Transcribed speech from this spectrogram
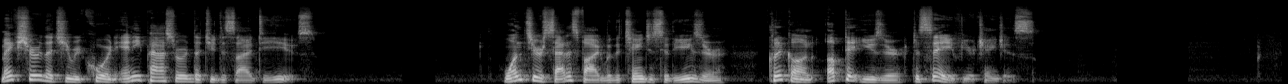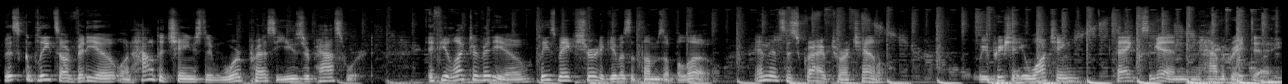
Make sure that you record any password that you decide to use. Once you're satisfied with the changes to the user, click on Update User to save your changes. This completes our video on how to change the WordPress user password. If you liked our video, please make sure to give us a thumbs up below, and then subscribe to our channel. We appreciate you watching, thanks again, and have a great day.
